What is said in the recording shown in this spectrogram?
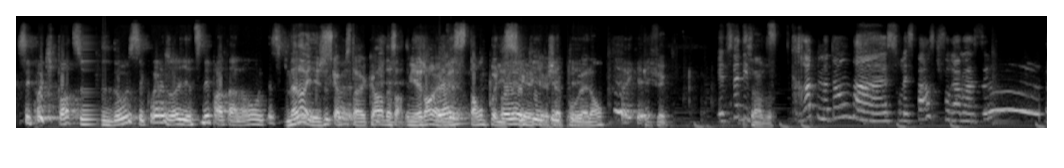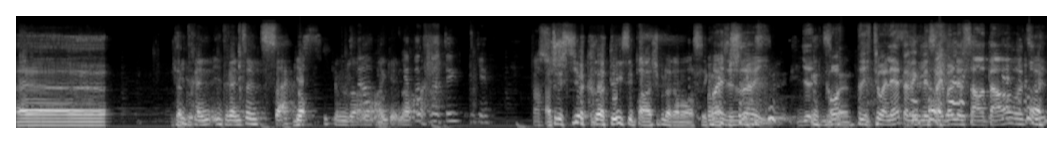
C'est quoi qui porte sur le dos? C'est quoi, genre, y a-tu des pantalons? Qu'est-ce Non, non, fait? il est juste comme c'est un corps de santé. Il y a genre un veston de policier Ouais, avec un chapeau ok. melon. Ok. Puis il fait. Et tu fais des va. petites crottes, mettons, dans- sur l'espace qu'il faut ramasser? Euh. Il traîne, il traîne ça un petit sac, Non. comme genre, non, ok, il n'a non. pas crotté. OK. Parce En que tout cas, je- s'il a crotté, il s'est penché pour le ramasser. Ouais, c'est ça. Il, il y a Ouais. des toilettes avec le symbole de centaure, tu sais.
